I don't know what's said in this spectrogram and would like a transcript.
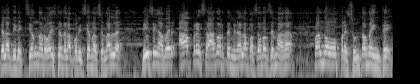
de la Dirección Noroeste de la Policía Nacional dicen haber apresado al terminar la pasada semana cuando presuntamente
